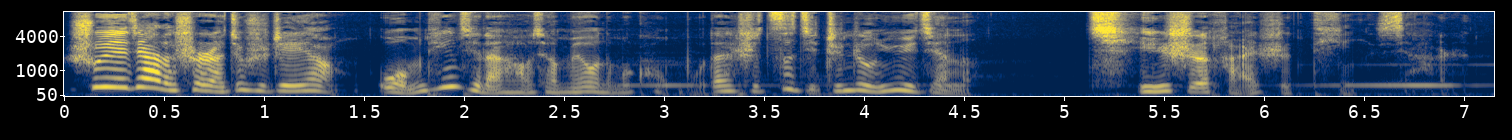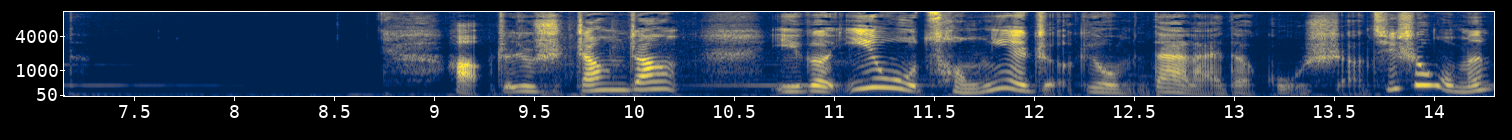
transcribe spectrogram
输液架的事儿啊，就是这样。我们听起来好像没有那么恐怖，但是自己真正遇见了，其实还是挺吓。好，这就是张张，一个医务从业者给我们带来的故事啊。其实我们，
